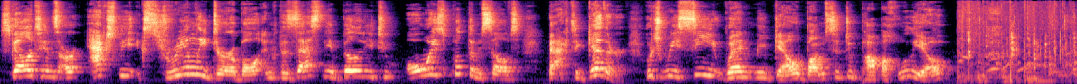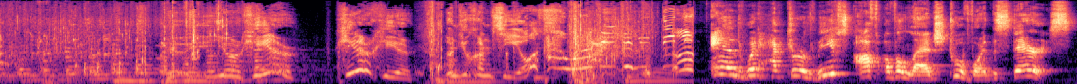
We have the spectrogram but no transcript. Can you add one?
skeletons are actually extremely durable and possess the ability to always put themselves back together, which we see when Miguel bumps into Papa Julio. You're here. Here, here. And you can see us? And when Hector leaps off of a ledge to avoid the stairs.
